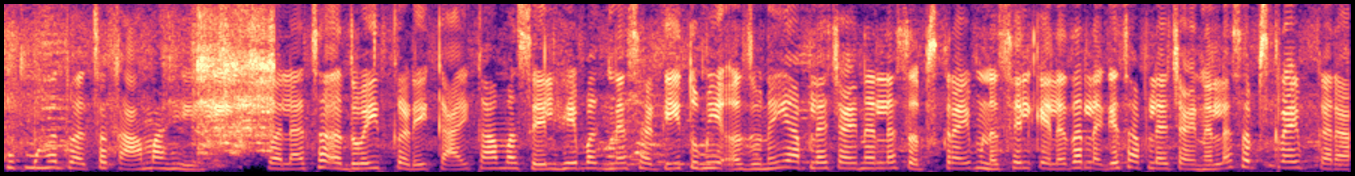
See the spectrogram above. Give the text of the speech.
खूप महत्त्वाचं काम आहे. कलाचं अद्वैतकडे काय काम असेल हे बघण्यासाठी तुम्ही अजूनही आपल्या चॅनलला सबस्क्राईब नसेल केलं तर लगेच आपल्या चॅनलला सबस्क्राईब करा.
